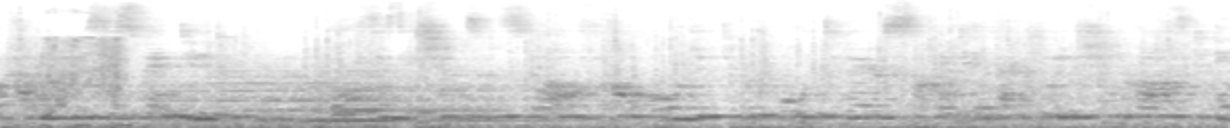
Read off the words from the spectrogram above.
All physicians and staff are ordered to report to their assigned evacuation craft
